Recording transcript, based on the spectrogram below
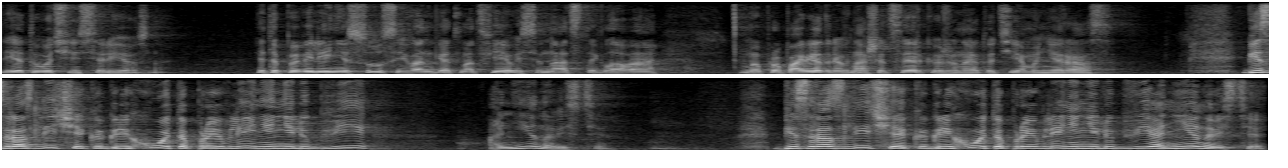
И это очень серьезно. Это повеление Иисуса, Евангелие от Матфея, 18 глава, мы проповедовали в нашей церкви уже на эту тему не раз. Безразличие к греху – это проявление не любви, а ненависти. Безразличие к греху – это проявление не любви, а ненависти.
